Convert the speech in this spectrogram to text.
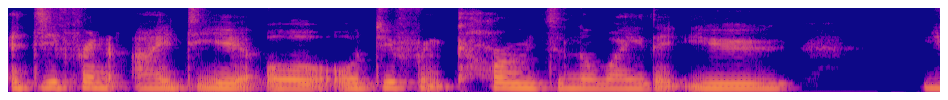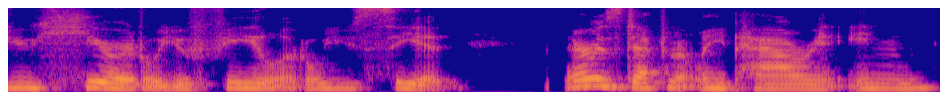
a different idea or or different codes in the way that you you hear it or you feel it or you see it there is definitely power in in,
